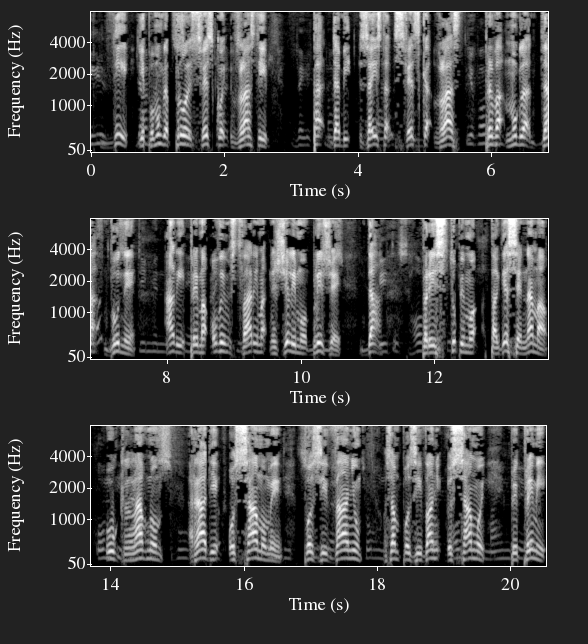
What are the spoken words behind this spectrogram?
gdje je pomogla prvoj svetskoj vlasti pa da bi zaista svjetska vlast prva mogla da bude, ali prema ovim stvarima ne želimo bliže da pristupimo, pa gdje se nama uglavnom radi o samome pozivanju, o samom pozivanju o samoj pripremi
